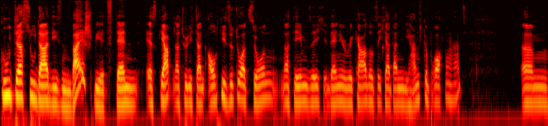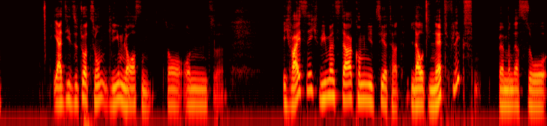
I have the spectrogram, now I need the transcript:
Gut, dass du da diesen Ball spielst, denn es gab natürlich dann auch die Situation, nachdem sich Daniel Ricciardo sich ja dann die Hand gebrochen hat. Ähm, ja, die Situation mit Liam Lawson. So, und äh, ich weiß nicht, wie man es da kommuniziert hat. Laut Netflix, wenn man das so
